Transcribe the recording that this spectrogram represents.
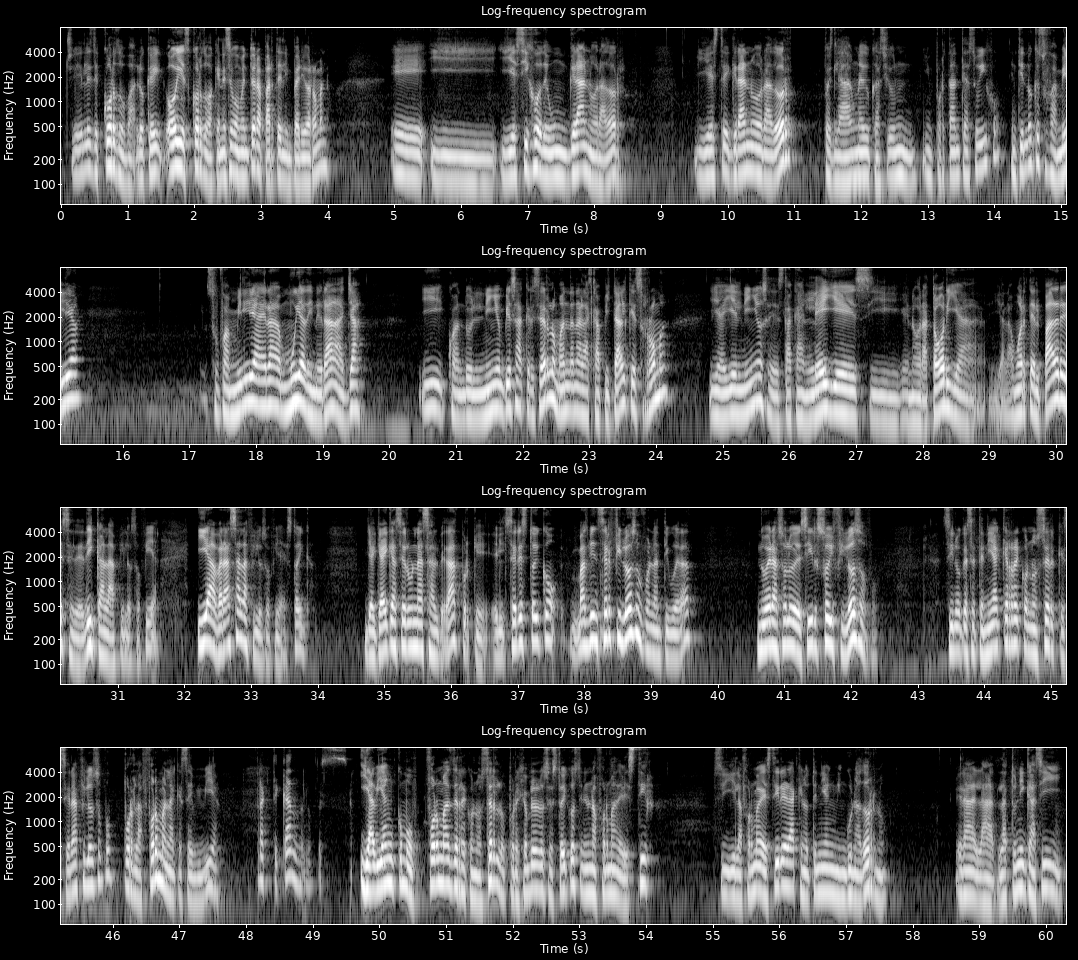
Sí, él es de Córdoba, lo que hoy es Córdoba, que en ese momento era parte del Imperio Romano. Eh, y, y es hijo de un gran orador. Y este gran orador pues le da una educación importante a su hijo. Entiendo que su familia, su familia era muy adinerada ya. Y cuando el niño empieza a crecer, lo mandan a la capital, que es Roma, y ahí el niño se destaca en leyes y en oratoria, y a la muerte del padre se dedica a la filosofía y abraza la filosofía estoica. Y aquí hay que hacer una salvedad, porque el ser estoico, más bien ser filósofo en la antigüedad, no era solo decir soy filósofo, sino que se tenía que reconocer que se era filósofo por la forma en la que se vivía. Practicándolo, pues. Y habían como formas de reconocerlo. Por ejemplo, los estoicos tenían una forma de vestir. Sí, y la forma de vestir era que no tenían ningún adorno. Era la, túnica así,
